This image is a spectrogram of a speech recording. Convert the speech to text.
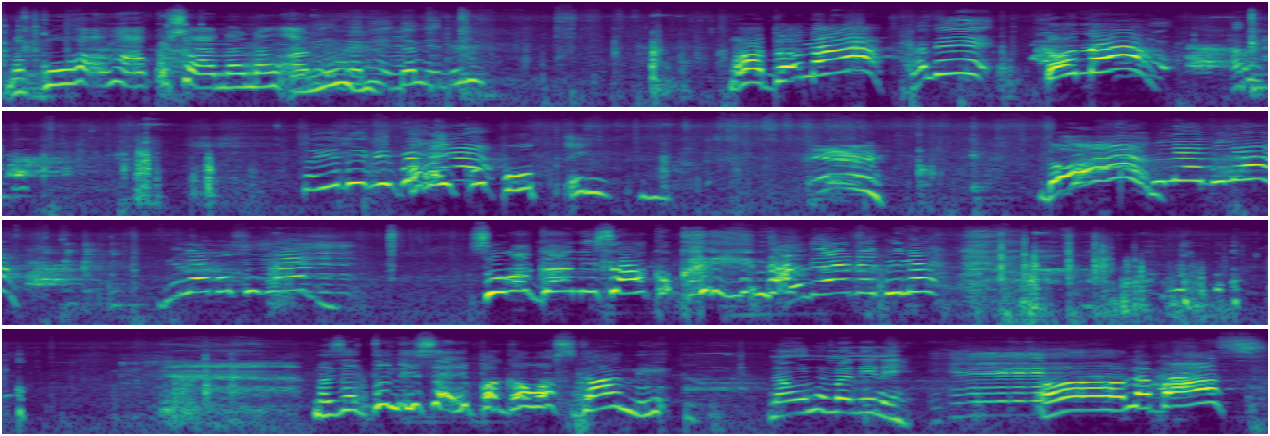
Nakuha nga ako sana ng ano eh. Dali, dali, dali. Ah, doon na! Dali! Doon na! Aray ko. So, yun, yun, yun. Aray ko puting. Doon! Bila, bila! Bila mo suman! So nga gani sa ako kay hina. Dali, ano, bila! Nasa to ni sa ipagawas gani. Nauno man ini. Oh, labas!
